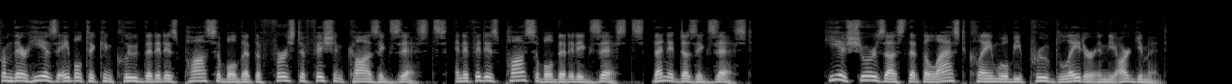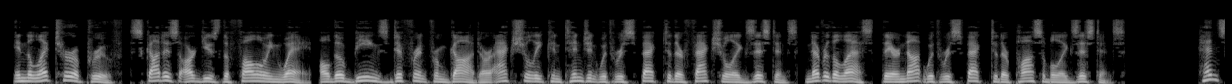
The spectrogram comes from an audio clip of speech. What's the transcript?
From there he is able to conclude that it is possible that the first efficient cause exists, and if it is possible that it exists, then it does exist. He assures us that the last claim will be proved later in the argument. In the Lectura proof, Scotus argues the following way, although beings different from God are actually contingent with respect to their factual existence, nevertheless, they are not with respect to their possible existence. Hence,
